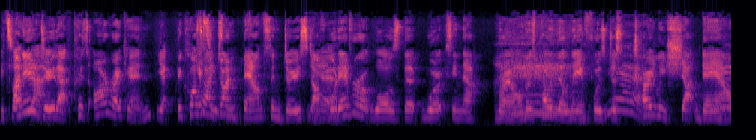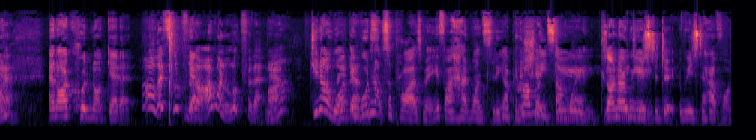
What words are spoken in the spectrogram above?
it's like I need that. to do that because I reckon, Yeah, because I don't it. bounce and do stuff, Yeah. whatever it was that works in that oh, realm, it's probably the lymph was just Yeah. totally shut down, and I could not get it. Oh, let's look for Yeah. that. I want to look for that now. Do you know what? It would not surprise me if I had one sitting up in a shed somewhere because I know we probably used to do. We used to have one.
